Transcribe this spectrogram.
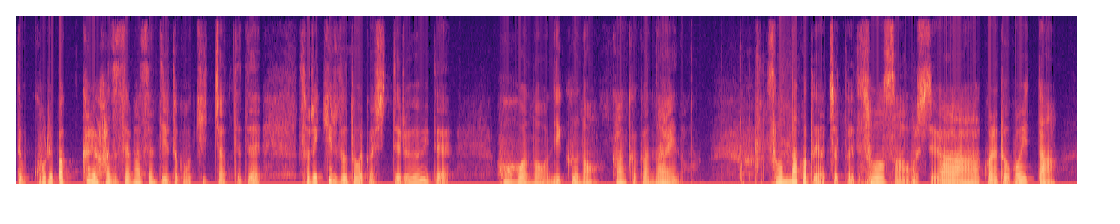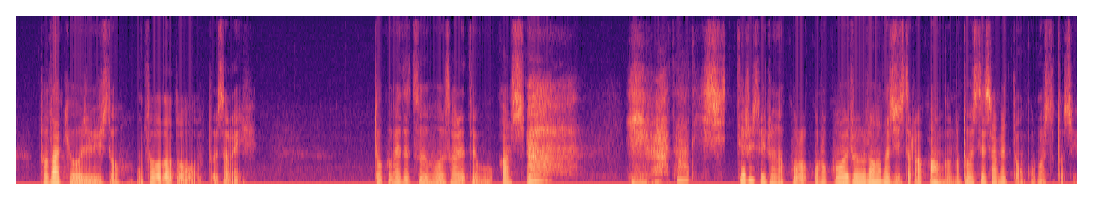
でもこればっかりは外せませんっていうとこも切っちゃってて、それ切るとどうか知ってる？って。頬の肉の感覚がないの。そんなことやっちゃったり操作をして、ああ、これどこ行ったん？戸田教授いう人そうだと、どうしたらいい？匿名で通報されてもおかしい。いまだに知ってる人いるな。この、この、こういうの話したらあかんかな。どうして喋ったん？この人たち。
